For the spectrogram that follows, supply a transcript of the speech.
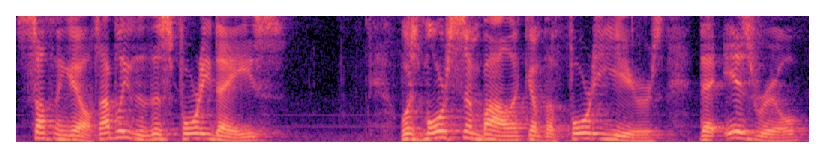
something else. I believe that this 40 days was more symbolic of the 40 years that Israel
